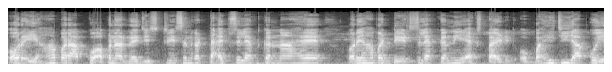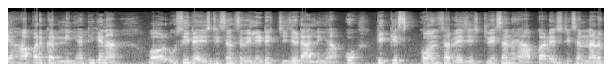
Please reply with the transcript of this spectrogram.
और यहाँ पर आपको अपना रजिस्ट्रेशन का टाइप सिलेक्ट करना है और यहाँ पर डेट सिलेक्ट करनी है एक्सपायर डेट और वही चीज़ आपको यहाँ पर करनी है, ठीक है ना? और उसी रजिस्ट्रेशन से रिलेटेड चीज़ें डालनी है आपको कि किस, कौन सा रजिस्ट्रेशन है आपका। रजिस्ट्रेशन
